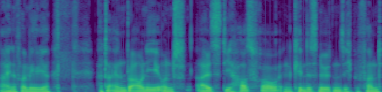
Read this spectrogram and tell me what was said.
Eine Familie hatte einen Brownie und als die Hausfrau in Kindesnöten sich befand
